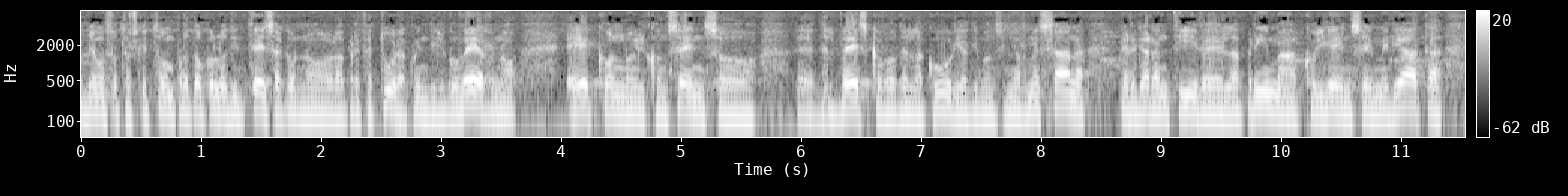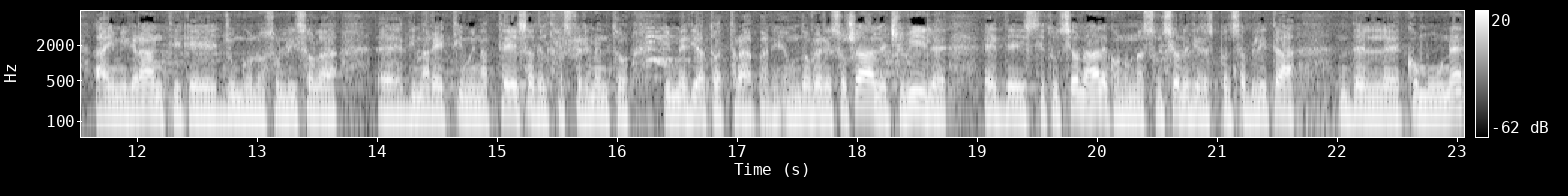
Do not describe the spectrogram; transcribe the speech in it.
Abbiamo sottoscritto un protocollo d'intesa con la prefettura, quindi il governo e con il consenso eh, del vescovo, della curia di Monsignor Messana per garantire la prima accoglienza immediata ai migranti che giungono sull'isola eh, di Marettimo in attesa del trasferimento immediato a Trapani. È un dovere sociale, civile ed istituzionale con un'assunzione di responsabilità del Comune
